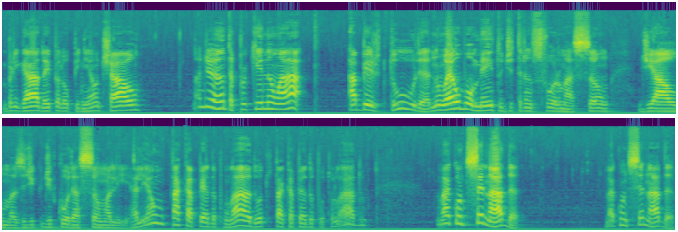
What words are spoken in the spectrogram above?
Obrigado aí pela opinião, tchau. Não adianta, porque não há abertura, não é o momento de transformação de almas, de, de coração ali. Ali é um taca-pedra para um lado, outro taca-pedra para outro lado. Não vai acontecer nada. Não vai acontecer nada.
